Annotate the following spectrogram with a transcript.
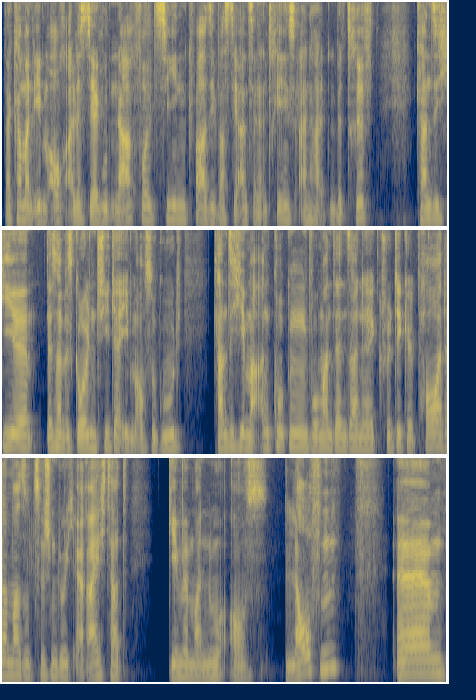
da kann man eben auch alles sehr gut nachvollziehen, quasi was die einzelnen Trainingseinheiten betrifft. Kann sich hier, deshalb ist Golden Cheater eben auch so gut, kann sich hier mal angucken, wo man denn seine Critical Power dann mal so zwischendurch erreicht hat. Gehen wir mal nur aufs Laufen. Ähm,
